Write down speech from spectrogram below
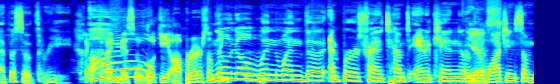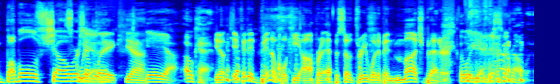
episode three. Like, Did I miss a Oh! Wookiee opera or something? No, no. When when the Emperor's trying to tempt Anakin, they're watching some bubble show or something. Lake. Yeah. Yeah, yeah. Okay. You know, if it had been a Wookiee opera, episode three would have been much better. Well, yes, probably.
